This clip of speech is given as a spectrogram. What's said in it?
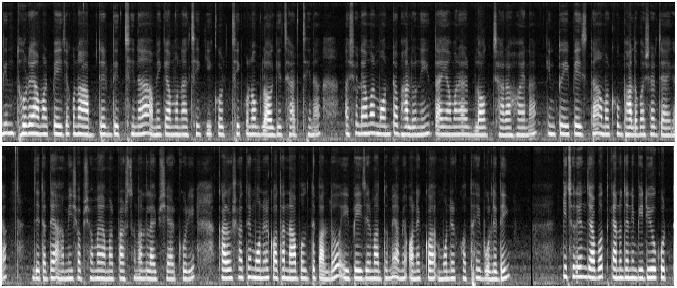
দিন ধরে আমার পেজে কোনো আপডেট দিচ্ছি না। আমি কেমন আছি, কি করছি, কোনো ব্লগই ছাড়ছি না। আসলে আমার মনটা ভালো নেই, তাই আমার আর ব্লগ ছাড়া হয় না। কিন্তু এই পেজটা আমার খুব ভালোবাসার জায়গা, যেটাতে আমি সব সময় আমার পার্সোনাল লাইফ শেয়ার করি। কারোর সাথে মনের কথা না বলতে পারলেও এই পেজের মাধ্যমে আমি অনেক মনের কথাই বলে দেই। কিছুদিন যাবৎ কেন জানি ভিডিও করতে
